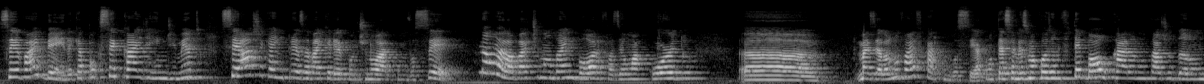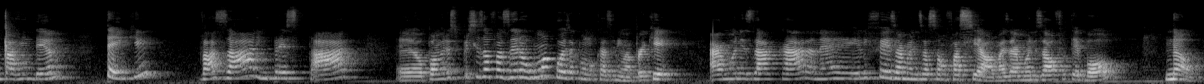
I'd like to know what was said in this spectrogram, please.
você vai bem, daqui a pouco você cai de rendimento, você acha que a empresa vai querer continuar com você? Não, ela vai te mandar embora, fazer um acordo, uh, mas ela não vai ficar com você. Acontece a mesma coisa no futebol, o cara não tá ajudando, não tá rendendo, tem que vazar, emprestar. É, o Palmeiras precisa fazer alguma coisa com o Lucas Lima, porque harmonizar a cara, né, ele fez harmonização facial, mas harmonizar o futebol, não.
